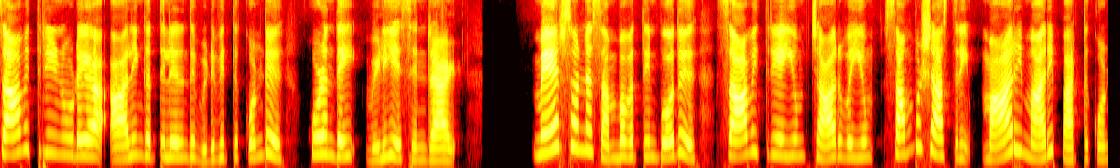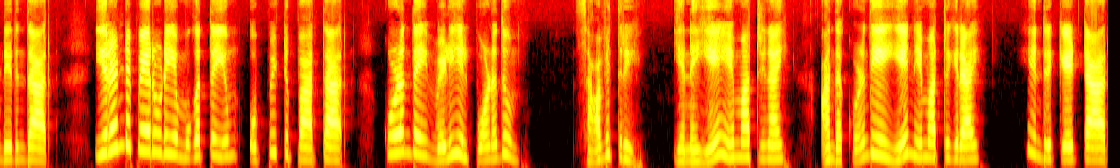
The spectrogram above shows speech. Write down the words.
சாவித்திரியினுடைய ஆலிங்கத்திலிருந்து விடுவித்துக் கொண்டு குழந்தை வெளியே சென்றாள். மேற்சொன்ன சம்பவத்தின் போது சாவித்திரியையும் சாருவையும் சம்பு சாஸ்திரி மாறி மாறி பார்த்து கொண்டிருந்தார். இரண்டு பேருடைய முகத்தையும் ஒப்பிட்டு பார்த்தார். குழந்தை வெளியில் போனதும் சாவித்ரி என்னை ஏன் ஏமாற்றினாய்? அந்த குழந்தையை ஏன் ஏமாற்றுகிறாய்? என்று கேட்டார்.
